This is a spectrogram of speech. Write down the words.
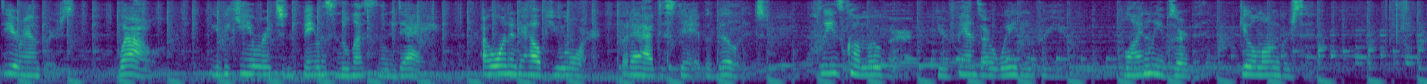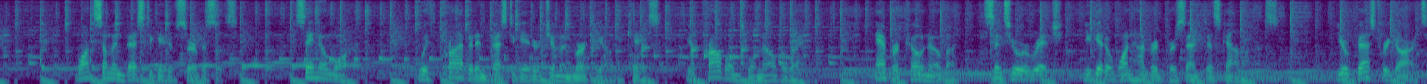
Dear Ampers. Wow. You became rich and famous in less than a day. I wanted to help you more, but I had to stay at the village. Please come over, your fans are waiting for you. Blindly observant, Gil Mongerson. Want some investigative services? Say no more. With private investigator Jim and Murky on the case, your problems will melt away. Amper Nova, since you are rich, you get a 100% discount on us. Your best regards,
